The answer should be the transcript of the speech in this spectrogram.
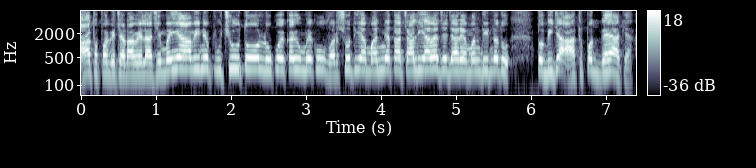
હાથ પગ ચડાવેલા છે. મેં અહીંયા આવીને પૂછ્યું તો લોકોએ કહ્યું, મેં કહું વર્ષોથી આ માન્યતા ચાલી આવે છે જ્યારે મંદિર નહોતું તો બીજા હાથ પગ ગયા ક્યાં?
